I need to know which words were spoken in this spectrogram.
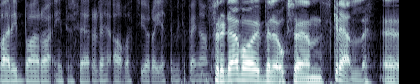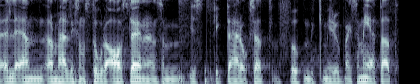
varit bara intresserade av att göra jättemycket pengar. För det där var ju väl också en skräll, eh, eller en av de här liksom stora avslöjandena som just fick det här också att få upp mycket mer uppmärksamhet, att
